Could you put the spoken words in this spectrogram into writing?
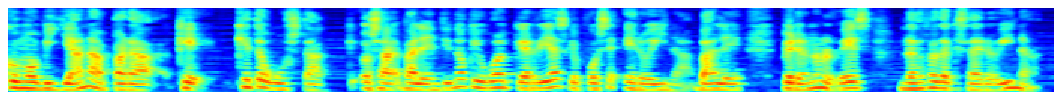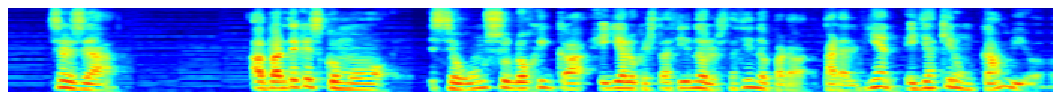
como villana para que ¿qué te gusta? O sea, vale, entiendo que igual querrías que fuese heroína, vale, pero no lo ves, no hace falta que sea heroína. O sea, aparte que es como, según su lógica, ella lo que está haciendo lo está haciendo para, para el bien, ella quiere un cambio.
